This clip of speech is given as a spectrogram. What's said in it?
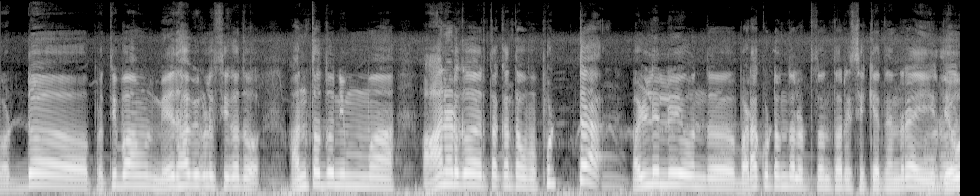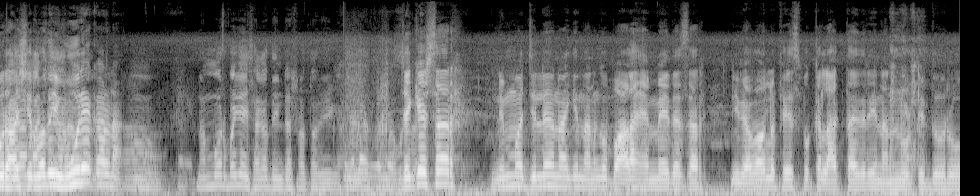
ದೊಡ್ಡ ಪ್ರತಿಭಾ ಮೇಧಾವಿಗಳಿಗೆ ಸಿಗೋದು ಅಂಥದ್ದು ನಿಮ್ಮ ಆನಡ್ಗ ಇರ್ತಕ್ಕಂಥ ಒಬ್ಬ ಪುಟ್ಟ ಹಳ್ಳಿಲಿ ಒಂದು ಬಡ ಕುಟುಂಬದಲ್ಲಿ ಹುಟ್ಟಿದಂಥವ್ರಿಗೆ ಸಿಕ್ಕೈತೆ ಅಂದರೆ ಈ ದೇವ್ರ ಆಶೀರ್ವಾದ ಈ ಊರೇ ಕಾರಣ. ನಮ್ಮೂರ ಬಗ್ಗೆ ಸಖತ್ ಇಂಟ್ರೆಸ್ಟ್ ಬರ್ತದೆ ಈಗ. ಜಗ್ಗೇಶ್ ಸರ್ ನಿಮ್ಮ ಜಿಲ್ಲೆಯನ್ನಾಗಿ ನನಗೂ ಭಾಳ ಹೆಮ್ಮೆ ಇದೆ ಸರ್. ನೀವು ಯಾವಾಗಲೂ ಫೇಸ್ಬುಕ್ಕಲ್ಲಿ ಆಗ್ತಾ ಇದ್ರಿ ನನ್ನ ಹುಟ್ಟಿದ್ದೂರು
